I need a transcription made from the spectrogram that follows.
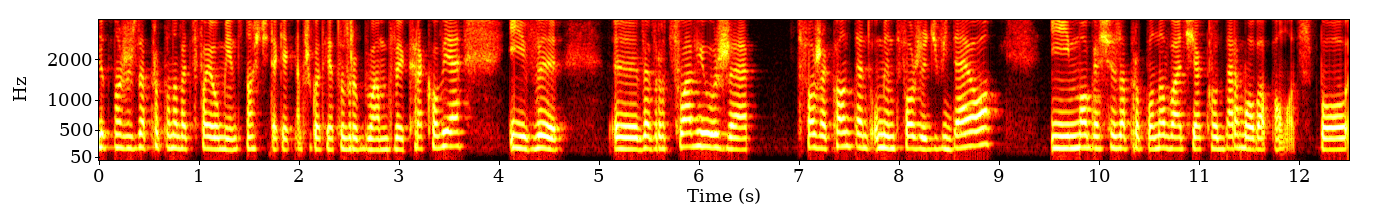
lub możesz zaproponować swoje umiejętności, tak jak na przykład ja to zrobiłam w Krakowie i w, y, we Wrocławiu, że tworzę content, umiem tworzyć wideo i mogę się zaproponować jako darmowa pomoc, bo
